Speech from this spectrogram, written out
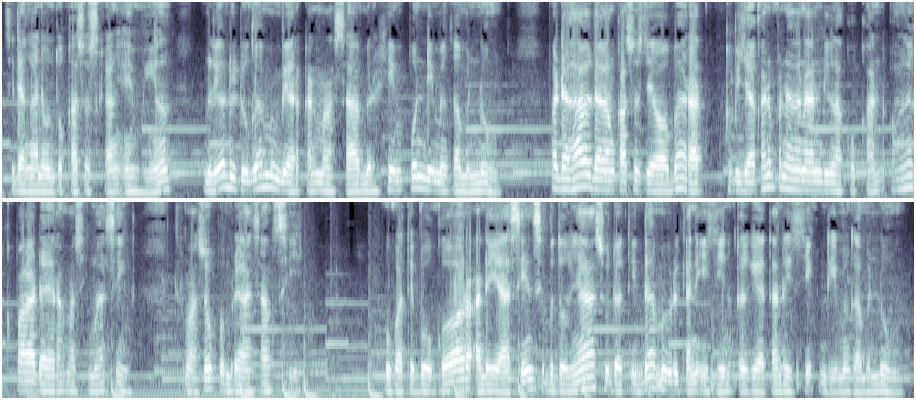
Sedangkan untuk kasus Kang Emil, beliau diduga membiarkan massa berhimpun di Megamendung. Padahal dalam kasus Jawa Barat, kebijakan penanganan dilakukan oleh kepala daerah masing-masing, termasuk pemberian sanksi. Bupati Bogor, Ade Yasin sebetulnya sudah tidak memberikan izin kegiatan Rizik di Megamendung.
